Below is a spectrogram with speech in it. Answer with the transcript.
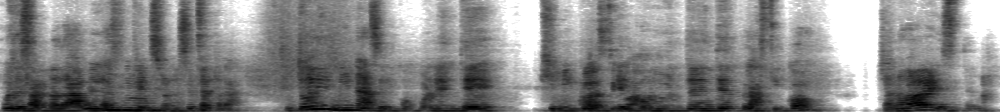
pues desagradable, las infecciones, etc. Si tú eliminas el componente químico, plástico. el componente plástico, ya no va a haber ese tema.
